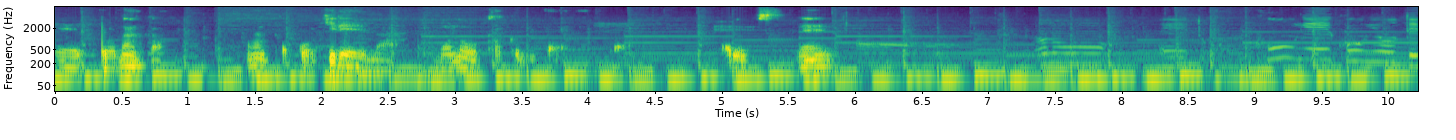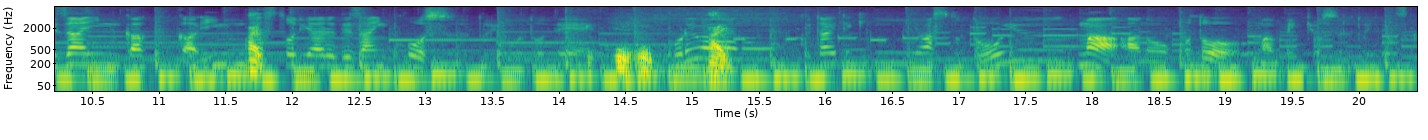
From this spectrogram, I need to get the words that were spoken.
えっ、と、なんか、なんかこう、綺麗なものを描くみたいなのがありましたね。あの、えっ、と、工芸工業デザイン学科インダストリアルデザインコースということで、うんうんこれは、はい具体的に言いますと、どういう、まあ、あの、ことを、まあ、勉強するといいますか。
